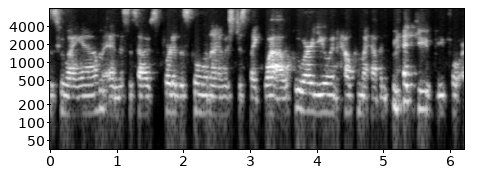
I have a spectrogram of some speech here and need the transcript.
is who I am and this is how I've supported the school. And I was just like, wow, who are you and how come I haven't met you before?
